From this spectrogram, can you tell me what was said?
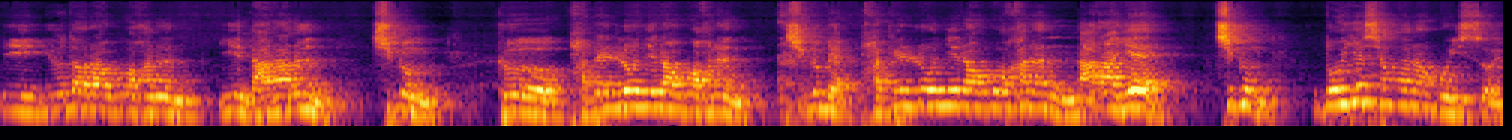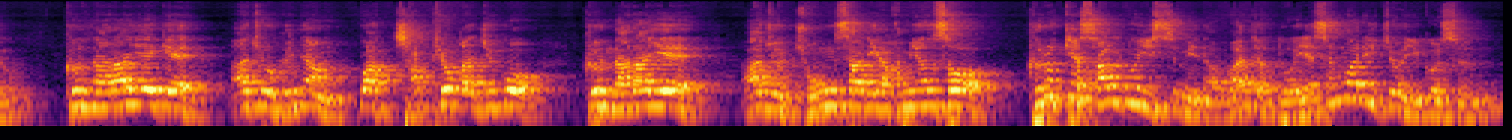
이 유다라고 하는 이 나라는 지금 그 바벨론이라고 하는 지금의 바빌론이라고 하는 나라에 지금 노예 생활하고 있어요. 그 나라에게 아주 그냥 꽉 잡혀가지고 그 나라에 아주 종살이 하면서 그렇게 살고 있습니다. 완전 노예 생활이죠, 이것은.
